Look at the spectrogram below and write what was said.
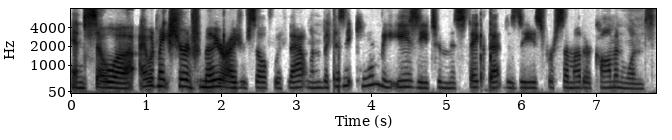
And so uh, I would make sure and familiarize yourself with that one because it can be easy to mistake that disease for some other common ones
